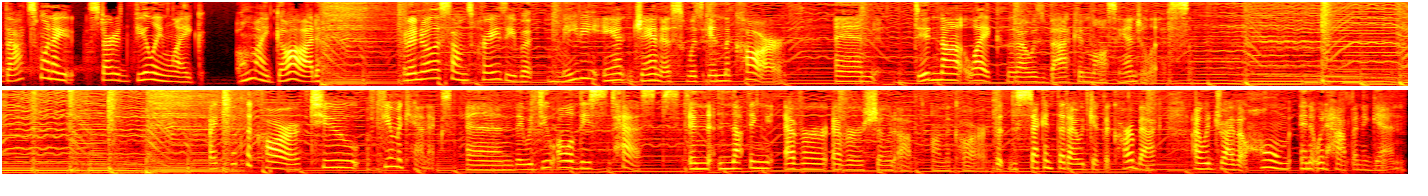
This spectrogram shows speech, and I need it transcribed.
that's when I started feeling like, oh my God. And I know this sounds crazy, but maybe Aunt Janice was in the car and did not like that I was back in Los Angeles. I took the car to a few mechanics and they would do all of these tests and nothing ever, ever showed up on the car. But the second that I would get the car back, I would drive it home and it would happen again.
